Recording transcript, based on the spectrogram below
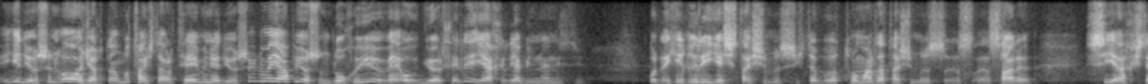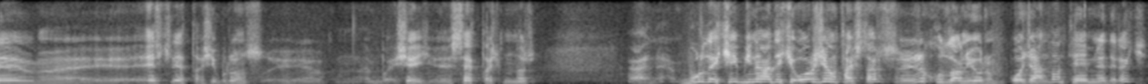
e, gidiyorsun o ocaktan bu taşları temin ediyorsun ve yapıyorsun. Dokuyu ve o görseli yakalayabilmen için. Buradaki gri geçit taşımız, işte bu tomarda taşımız e, sarı, siyah işte e, erkilet taşı, bronz e, şey e, sert taş bunlar. Yani buradaki binadaki orijinal taşları kullanıyorum ocağından temin ederek.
